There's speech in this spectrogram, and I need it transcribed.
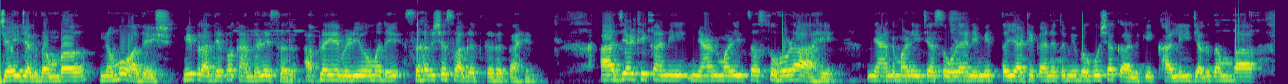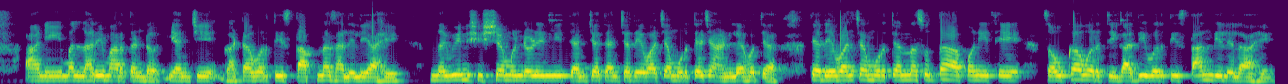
जय जगदंब. नमो आदेश. मी प्राध्यापक आंधळे सर. आपल्या या व्हिडिओमध्ये सहर्ष स्वागत करत आहे. आज या ठिकाणी ज्ञानमाळीचा सोहळा आहे. ज्ञानमाळीच्या सोहळ्यानिमित्त या ठिकाणी तुम्ही बघू शकाल की खाली जगदंबा आणि मल्हारी मार्तंड यांची घाटावरती स्थापना झालेली आहे. नवीन शिष्यमंडळींनी त्यांच्या त्यांच्या देवाच्या मूर्त्या ज्या आणल्या होत्या. त्या देवांच्या मूर्त्यांना सुद्धा आपण इथे चौकावरती गादीवरती स्थान दिलेलं आहे.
